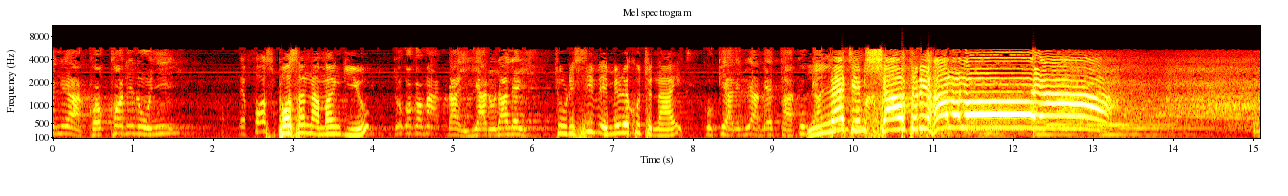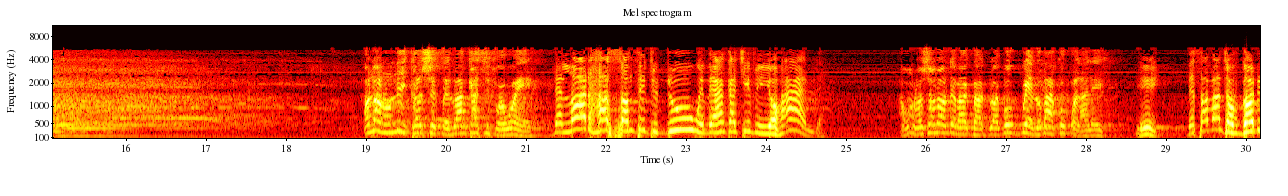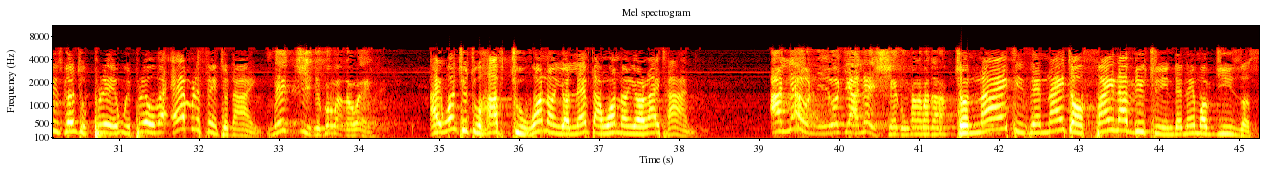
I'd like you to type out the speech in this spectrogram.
ẹni àkọ́kọ́ nínú yín. The first person among you tó kọ́kọ́ máa gba ìyanu lálẹ́ yìí. to receive a miracle tonight, kó kí hallelujah mẹ́ta kó ká let him shout the hallelujah. ọlọ́run ní nǹkan ṣe pẹ̀lú áńkásí fọwọ́ ẹ̀. The Lord has something to do with the handkerchief in your hand. àwọn ìránṣẹ́ ọlọ́run dẹ̀ máa gbàdúrà gbogbo ẹ̀ ló máa kó pọ̀ lálẹ́ yìí. Hey, the servant of God is going to pray. We pray over everything tonight. méjì ni kó wà lọ́wọ́ ẹ̀ I want you to have two, one on your left and one on your right hand. alẹ́ òní ó jẹ́ alẹ́ ìṣẹ́gun pátápátá Tonight is the night of final victory in the name of Jesus.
